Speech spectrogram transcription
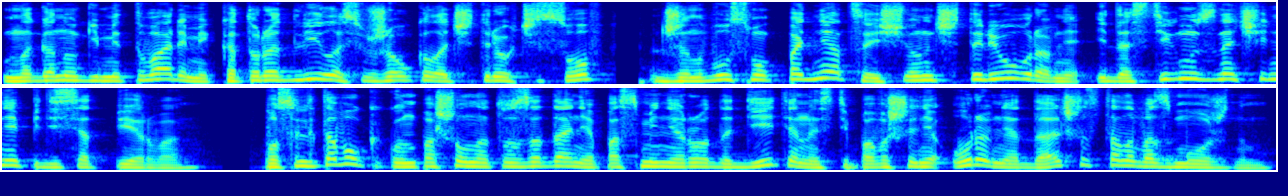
многоногими тварями, которая длилась уже около 4 часов, Джинву смог подняться еще на 4 уровня и достигнуть значения 51. После того, как он пошел на то задание по смене рода деятельности, повышение уровня дальше стало возможным.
